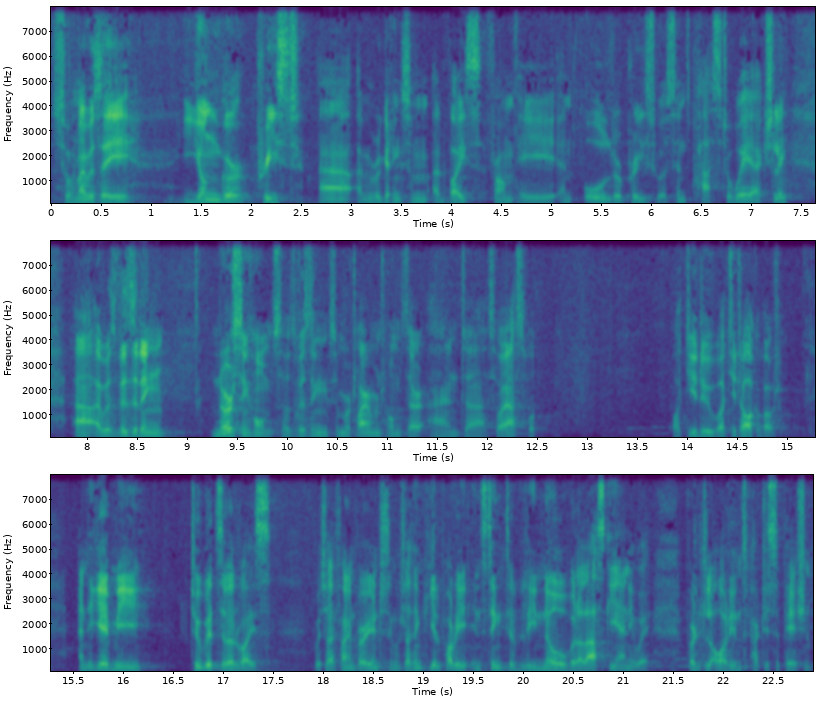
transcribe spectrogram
So when I was a younger priest, uh, I remember getting some advice from a, an older priest who has since passed away, actually. Uh, I was visiting nursing homes. I was visiting some retirement homes there, and uh, so I asked, what, what do you do? What do you talk about? And he gave me two bits of advice, which I find very interesting, which I think you'll probably instinctively know, but I'll ask you anyway for a little audience participation.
